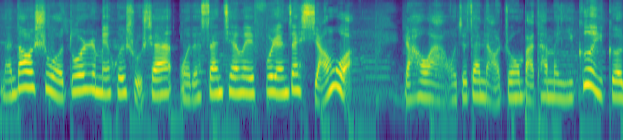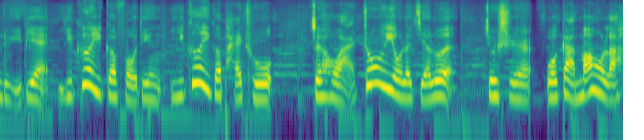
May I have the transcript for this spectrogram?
难道是我多日没回蜀山，我的三千位夫人在想我？然后啊，我就在脑中把他们一个一个捋一遍，一个一个否定，一个一个排除。最后啊，终于有了结论，就是我感冒了。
